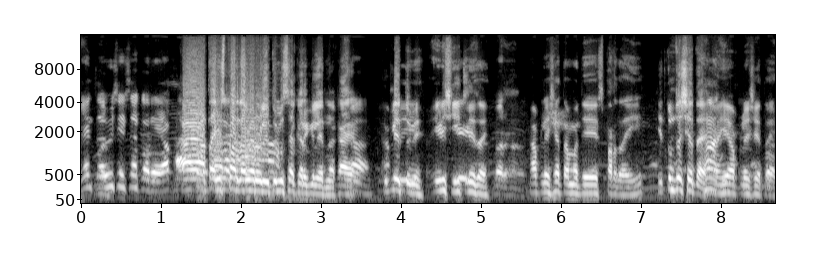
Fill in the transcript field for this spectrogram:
यांचा विषय साकार आहे. आपला- काय आता ही स्पर्धा भरवली तुम्ही सहकार्य केलेत ना? काय? कुठले आहेत तुम्ही? इडशी इथलेच आहे. आपल्या शेतामध्ये स्पर्धा आहे ही. हे तुमचं शेत आहे? हे आपलं शेत आहे.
